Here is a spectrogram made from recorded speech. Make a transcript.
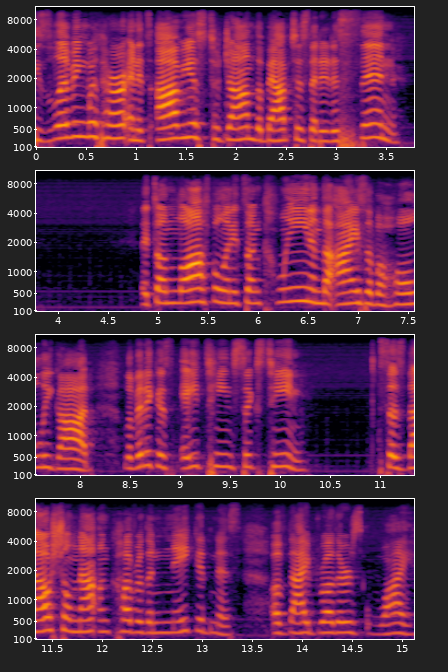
He's living with her, and it's obvious to John the Baptist that it is sin. It's unlawful and it's unclean in the eyes of a holy God. Leviticus 18 16 says, Thou shalt not uncover the nakedness of thy brother's wife.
